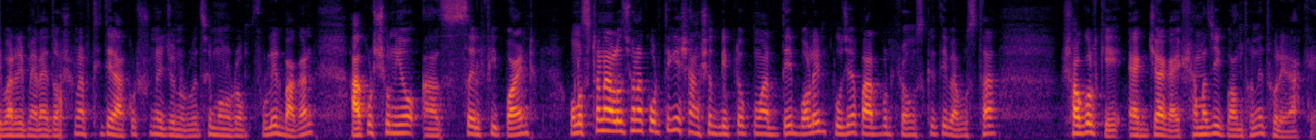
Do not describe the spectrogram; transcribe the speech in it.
এবারের মেলায় দর্শনার্থীদের আকর্ষণের জন্য রয়েছে মনোরম ফুলের বাগান, আকর্ষণীয় সেলফি পয়েন্ট। অনুষ্ঠানে আলোচনা করতে গিয়ে সাংসদ বিপ্লব কুমার দেব বলেন, পূজা, পার্বণ, সংস্কৃতি ব্যবস্থা সকলকে এক জায়গায় সামাজিক বন্ধনে ধরে রাখে।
